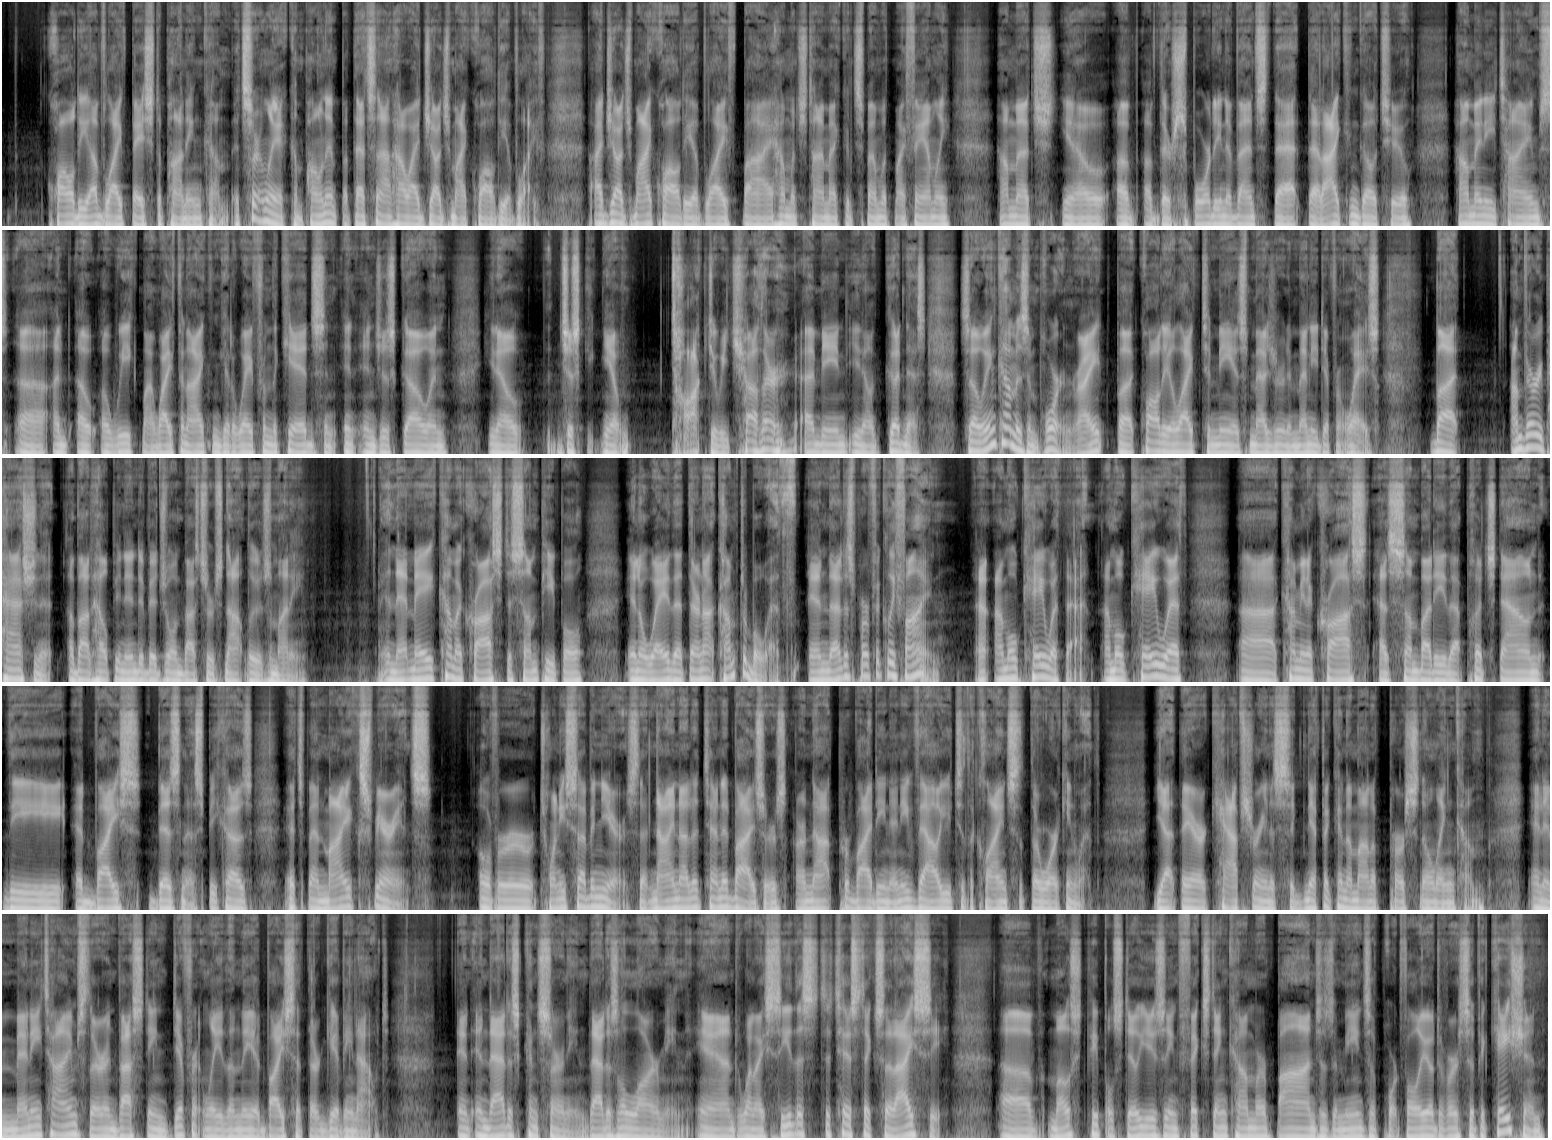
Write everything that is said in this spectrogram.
quality of life based upon income. It's certainly a component, but that's not how I judge my quality of life. I judge my quality of life by how much time I could spend with my family, how much, you know, of, of their sporting events that, that I can go to, how many times uh, a, a, week my wife and I can get away from the kids and, and, and just go and, you know, just, you know, talk to each other. I mean, you know, goodness. So income is important, right? But quality of life to me is measured in many different ways. But I'm very passionate about helping individual investors not lose money. And that may come across to some people in a way that they're not comfortable with. And that is perfectly fine. I'm okay with that. I'm okay with uh, coming across as somebody that puts down the advice business because it's been my experience over 27 years that nine out of 10 advisors are not providing any value to the clients that they're working with yet they are capturing a significant amount of personal income. And in many times, they're investing differently than the advice that they're giving out. And, and that is concerning. That is alarming. And when I see the statistics that I see of most people still using fixed income or bonds as a means of portfolio diversification,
